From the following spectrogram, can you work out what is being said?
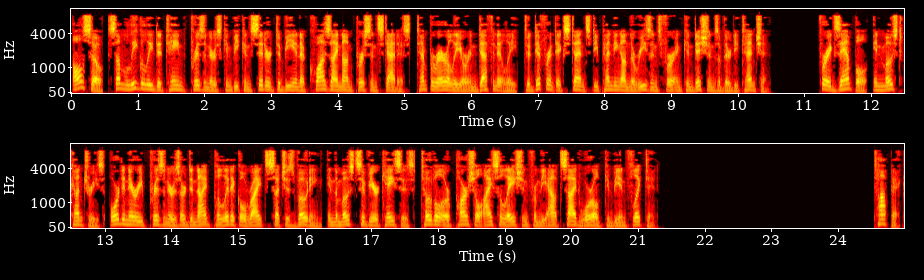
Also, some legally detained prisoners can be considered to be in a quasi-non-person status, temporarily or indefinitely, to different extents depending on the reasons for and conditions of their detention. For example, in most countries, ordinary prisoners are denied political rights such as voting. In the most severe cases, total or partial isolation from the outside world can be inflicted. Topic:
